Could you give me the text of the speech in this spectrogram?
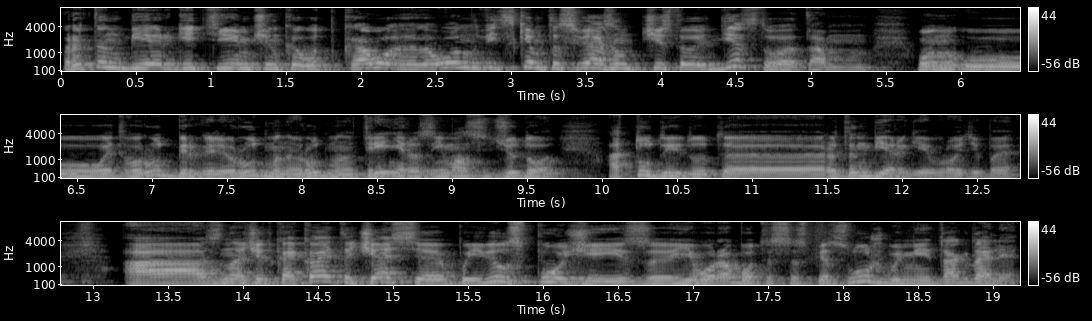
Ротенберги, Тимченко, вот кого? Он ведь с кем-то связан чисто детства, там он у этого Рудберга или Рудмана, Рудмана тренера занимался дзюдо. Оттуда идут э, Ротенберги вроде бы. А значит, какая-то часть э, появилась позже из его работы со спецслужбами и так далее.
